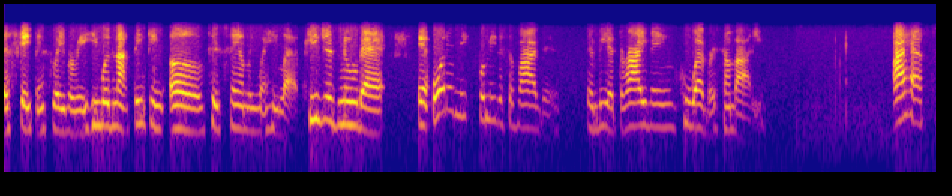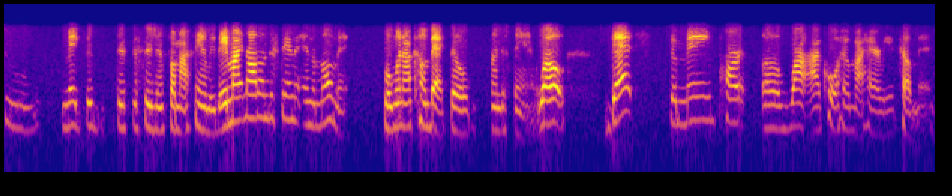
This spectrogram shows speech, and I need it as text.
escaping slavery. He was not thinking of his family when he left. He just knew that in order for me to survive this and be a thriving whoever, somebody, I have to make this, this decision for my family. They might not understand it in the moment, but when I come back, they'll understand. Well, that's the main part of why I call him my Harriet Tubman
